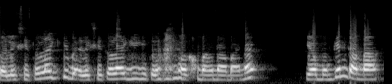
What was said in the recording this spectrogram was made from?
balik situ lagi balik situ lagi gitu. Nggak ke mana-mana. Ya mungkin karena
